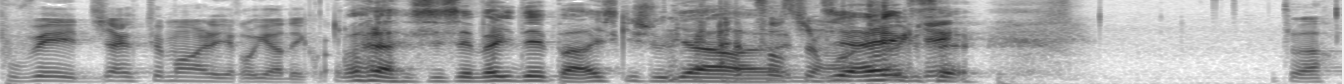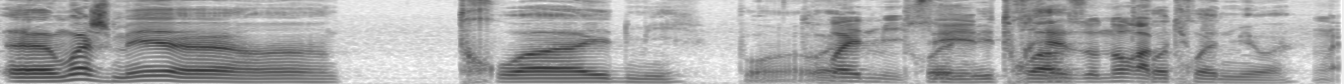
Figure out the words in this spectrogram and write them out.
pouvez directement aller regarder. Quoi. Voilà, si c'est validé par Risky Sugar, euh, Attention, hein, direct. ok. Toi, Euh, moi, je mets euh, un 3,5. Pour un- 3,5, ouais, c'est 3,5, 3, très honorable. 3, 3,5, ouais.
